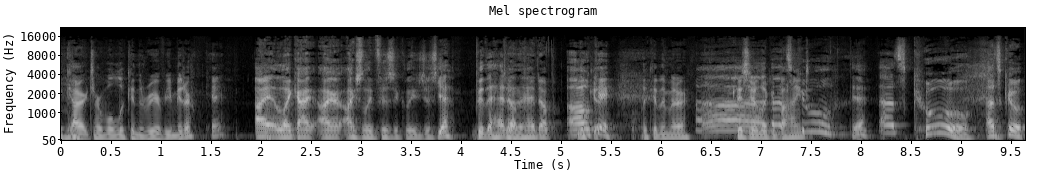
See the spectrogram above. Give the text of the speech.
Mm-hmm. character will look in the rear view mirror. Okay. I like I, I actually physically just Yeah, put the head up. the head up. Oh, Look okay. At, look in the mirror because you're Ah, looking that's behind. Cool. Yeah. that's cool. That's cool.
